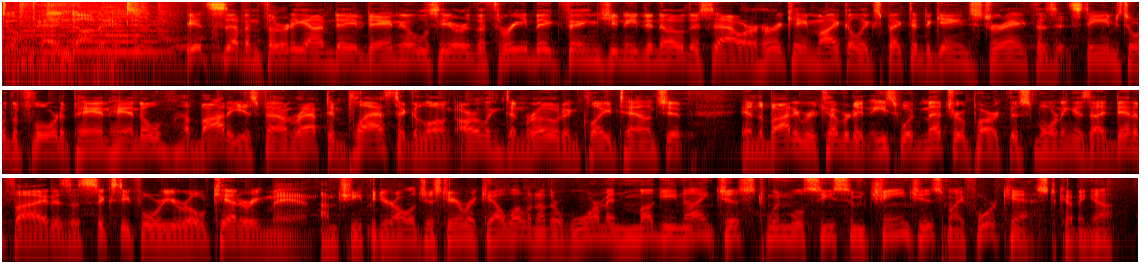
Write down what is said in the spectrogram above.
Depend on it. It's 7:30. I'm Dave Daniels. Here are the three big things you need to know this hour. Hurricane Michael expected to gain strength as it steams toward the Florida Panhandle. A body is found wrapped in plastic along Arlington Road in Clay Township, and the body recovered in Eastwood Metro Park this morning is identified as a 64-year-old Kettering man. I'm Chief Meteorologist Eric Elwell. Another warm and muggy night. Just when we'll see some changes. My forecast coming up.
